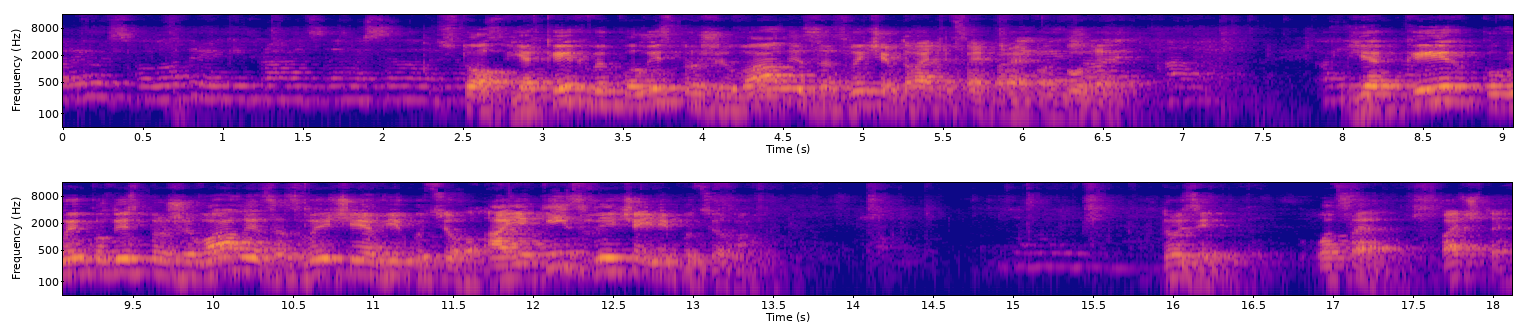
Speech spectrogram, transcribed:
Ви корились який править злими силами. Стоп, яких ви колись проживали зазвичай, давайте цей переклад буде. Яких ви колись проживали за звичаєм віку цього. А який звичай віку цього? Друзі, оце, бачите?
